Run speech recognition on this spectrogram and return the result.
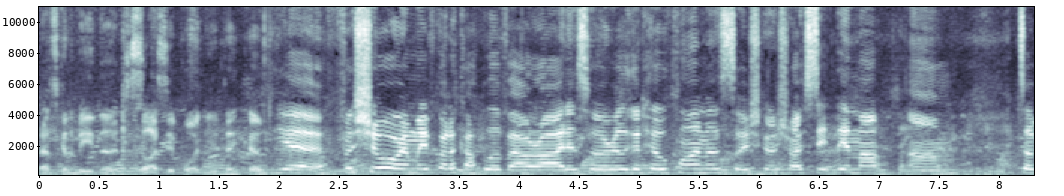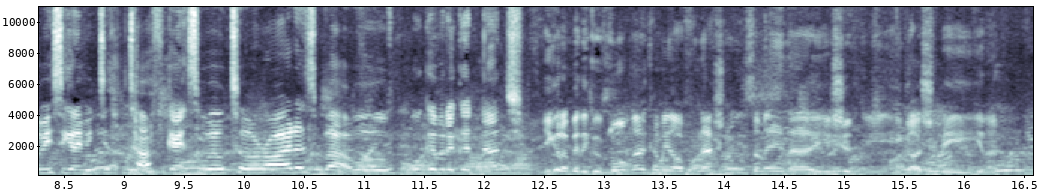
that's going to be the decisive point, you think? Um, Yeah, for sure. And we've got a couple of our riders who are really good hill climbers, so we're just going to try to set them up. Um, it's obviously going to be t- tough against the World Tour riders, but we'll we'll give it a good nudge. You got a bit of good form though, coming off nationals. I mean, uh, you should, you guys should be, you know,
